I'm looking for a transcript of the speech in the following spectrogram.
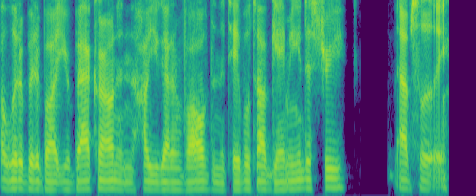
a little bit about your background and how you got involved in the tabletop gaming industry? Absolutely.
